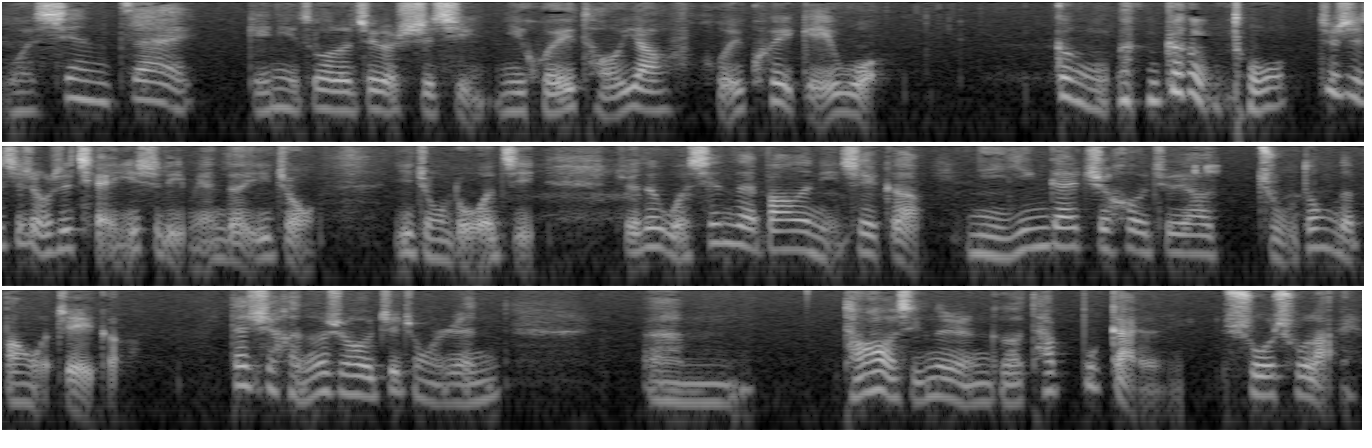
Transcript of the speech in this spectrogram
我现在给你做了这个事情，你回头要回馈给我更 更多，就是这种是潜意识里面的一种一种逻辑，觉得我现在帮了你这个，你应该之后就要主动的帮我这个。但是很多时候，这种人，嗯，讨好型的人格，他不敢说出来，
